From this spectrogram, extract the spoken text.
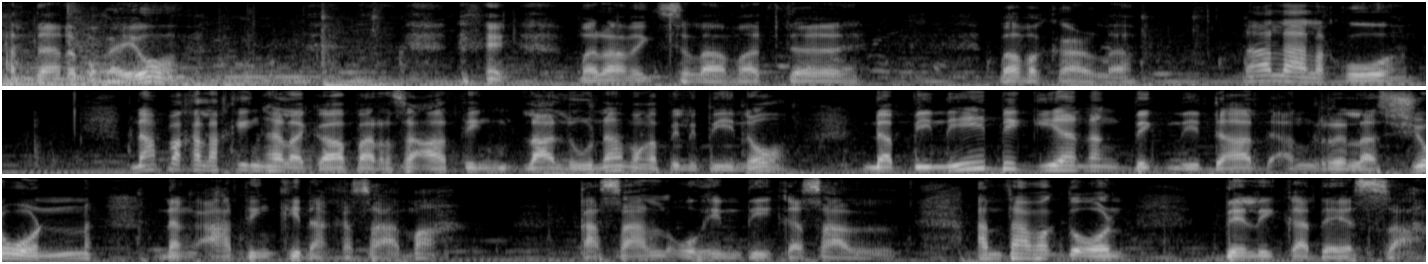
Handa na ba kayo? Maraming salamat, uh, Mama Carla. Naalala ko, napakalaking halaga para sa ating, lalo na mga Pilipino, na binibigyan ng dignidad ang relasyon ng ating kinakasama. Kasal o hindi kasal. Ang tawag doon, delikadesa.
